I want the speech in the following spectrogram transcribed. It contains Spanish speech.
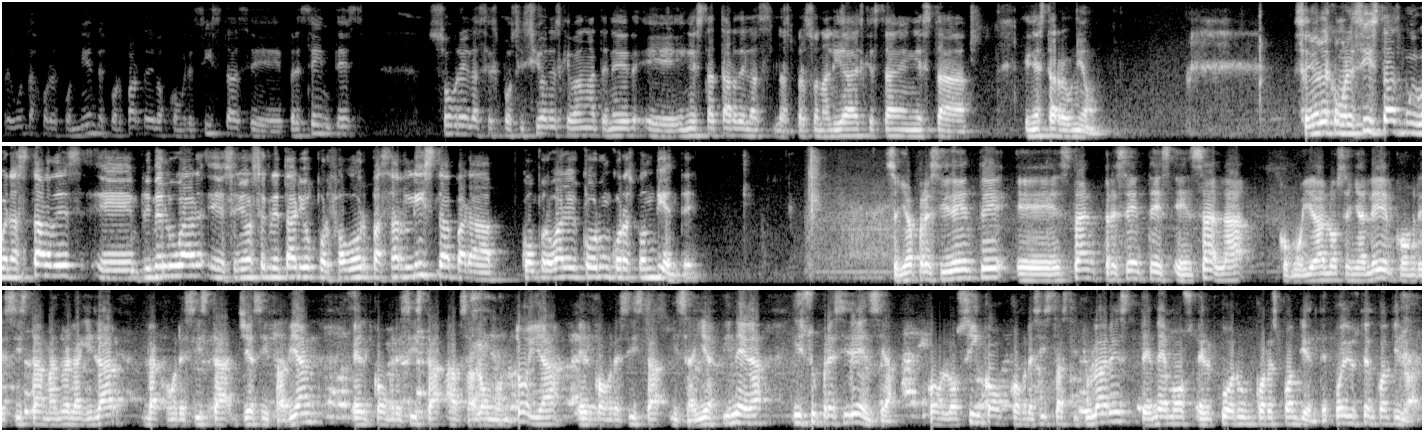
preguntas correspondientes por parte de los congresistas eh, presentes sobre las exposiciones que van a tener eh, en esta tarde las, las, personalidades que están en esta, en esta reunión. Señores congresistas, muy buenas tardes. Eh, en primer lugar, eh, señor secretario, por favor, pasar lista para comprobar el quórum correspondiente. Señor presidente, están presentes en sala como ya lo señalé, el congresista Manuel Aguilar, la congresista Jessy Fabián, el congresista Absalón Montoya, el congresista Isaías Pineda y su presidencia. Con los cinco congresistas titulares tenemos el quórum correspondiente. Puede usted continuar.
